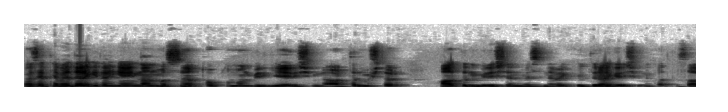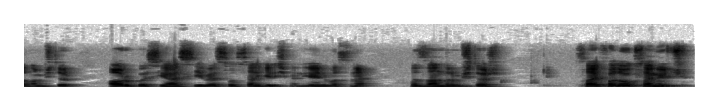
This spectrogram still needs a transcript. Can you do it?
Gazete ve dergilerin yayınlanması toplumun bilgiye erişimini artırmıştır. Halkın bilinçlenmesine ve kültürel gelişimine katkı sağlamıştır. Avrupa siyasi ve sosyal gelişmenin yayılmasını hızlandırmıştır. Sayfa 93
